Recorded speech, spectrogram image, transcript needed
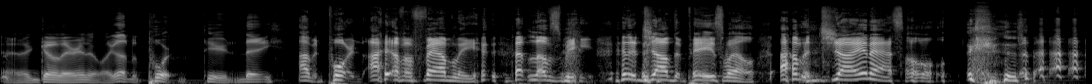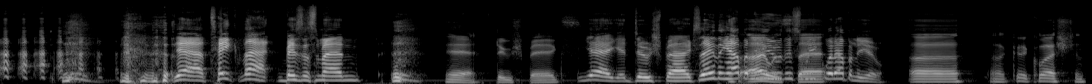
And they go there and they're like, I'm important here today. I'm important. I have a family that loves me and a job that pays well. I'm a giant asshole. yeah, take that, businessman. Yeah, douchebags. Yeah, you douchebags. Anything happen to I you this that. week? What happened to you? Uh, uh, good question.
